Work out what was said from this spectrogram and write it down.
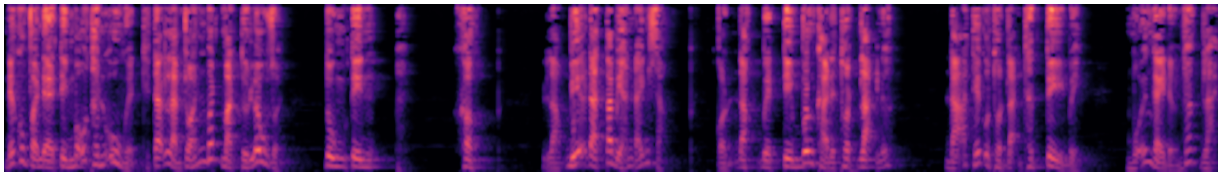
Nếu không phải để tình mẫu thân U Nguyệt Thì ta đã làm cho hắn mất mặt từ lâu rồi. Tung tin. Không, Là bịa đặt ta bị hắn đánh sao? Còn đặc biệt tìm Vương Khả để thuật lại nữa. Đã thế còn thuật lại thật tỉ mỉ. Mỗi ngày đều nhắc lại.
